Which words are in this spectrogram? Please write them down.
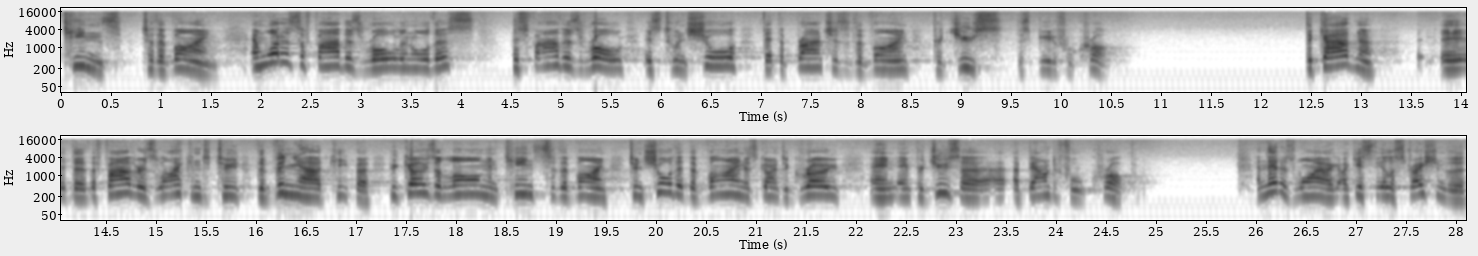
tends to the vine. And what is the father's role in all this? His father's role is to ensure that the branches of the vine produce this beautiful crop. The gardener, uh, the, the father is likened to the vineyard keeper who goes along and tends to the vine to ensure that the vine is going to grow and, and produce a, a bountiful crop. And that is why I, I guess the illustration of the,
